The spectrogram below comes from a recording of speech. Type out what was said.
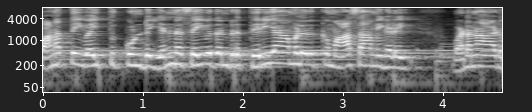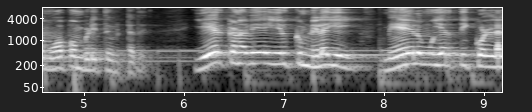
பணத்தை வைத்துக்கொண்டு என்ன செய்வதென்று தெரியாமல் இருக்கும் ஆசாமிகளை வடநாடு மோப்பம் பிடித்துவிட்டது. ஏற்கனவே இருக்கும் நிலையை மேலும் உயர்த்தி கொள்ள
